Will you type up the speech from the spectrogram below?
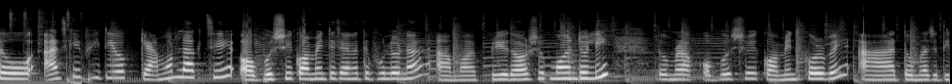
তো আজকের ভিডিও কেমন লাগছে অবশ্যই কমেন্টে জানাতে ভুলো না। আমার প্রিয় দর্শক মণ্ডলী, তোমরা অবশ্যই কমেন্ট করবে। আর তোমরা যদি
